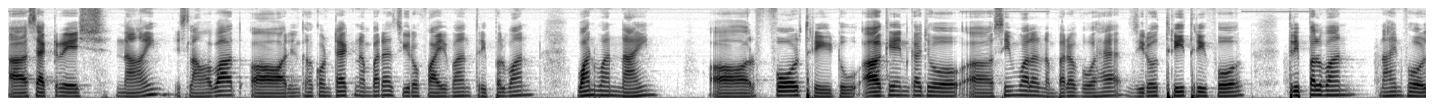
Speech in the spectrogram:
sector H nine Islamabad, और इनका कॉन्टैक्ट नंबर है zero five one triple one one one nine और फोर थ्री टू आगे इनका जो सिम वाला नंबर है, वो है zero three three four triple one nine four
